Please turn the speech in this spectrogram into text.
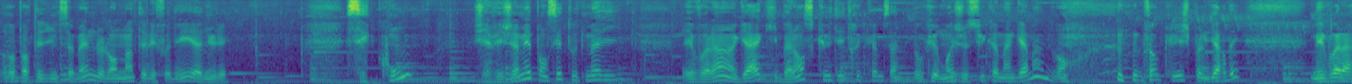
Reporter d'une semaine, le lendemain téléphoner et annuler. C'est con, j'y avais jamais pensé toute ma vie. Et voilà un gars qui balance que des trucs comme ça. Donc euh, moi je suis comme un gamin devant. donc lui, je peux le garder. Mais voilà,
